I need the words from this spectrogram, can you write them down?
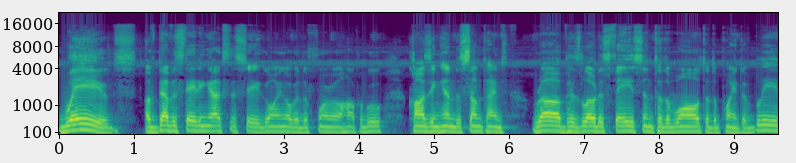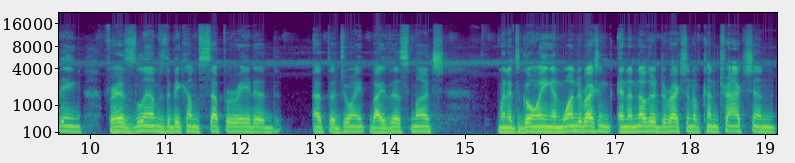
Waves of devastating ecstasy going over the form of Mahaprabhu, causing him to sometimes rub his lotus face into the wall to the point of bleeding, for his limbs to become separated at the joint by this much. When it's going in one direction, in another direction of contraction,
